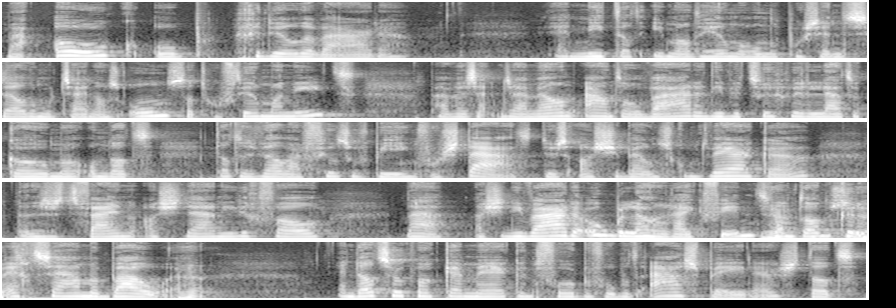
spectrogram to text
maar ook op gedeelde waarden. En niet dat iemand helemaal 100% hetzelfde moet zijn als ons, dat hoeft helemaal niet. Maar we zijn, wel een aantal waarden die we terug willen laten komen, omdat dat is wel waar Fields of Being voor staat. Dus als je bij ons komt werken, dan is het fijn als je daar in ieder geval, nou, als je die waarden ook belangrijk vindt, want dan kunnen we echt samen bouwen. Ja. En dat is ook wel kenmerkend voor bijvoorbeeld A-spelers. Dat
